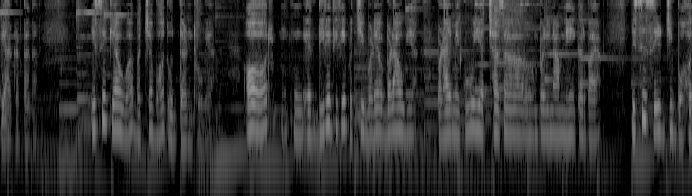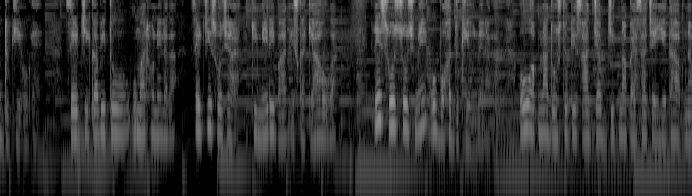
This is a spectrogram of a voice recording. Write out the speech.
प्यार करता था। इससे क्या हुआ, बच्चा बहुत उद्दंड हो गया और धीरे धीरे बच्चे बड़े, बड़ा हो गया। पढ़ाई में कोई अच्छा सा परिणाम नहीं कर पाया। इससे सेठ जी बहुत दुखी हो गए। सेठ जी का भी तो उम्र होने लगा। सेठ जी सोचा कि मेरे बाद इसका क्या होगा। इस सोच सोच में वो बहुत दुखी होने लगा। वो अपना दोस्तों के साथ जब जितना पैसा चाहिए था, अपना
